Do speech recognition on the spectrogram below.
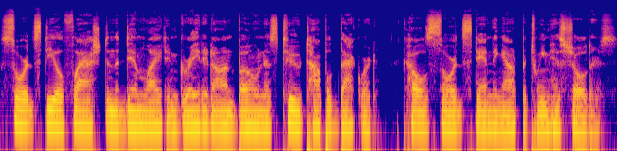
Sword steel flashed in the dim light and grated on bone as Tu toppled backward, Kull's sword standing out between his shoulders.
